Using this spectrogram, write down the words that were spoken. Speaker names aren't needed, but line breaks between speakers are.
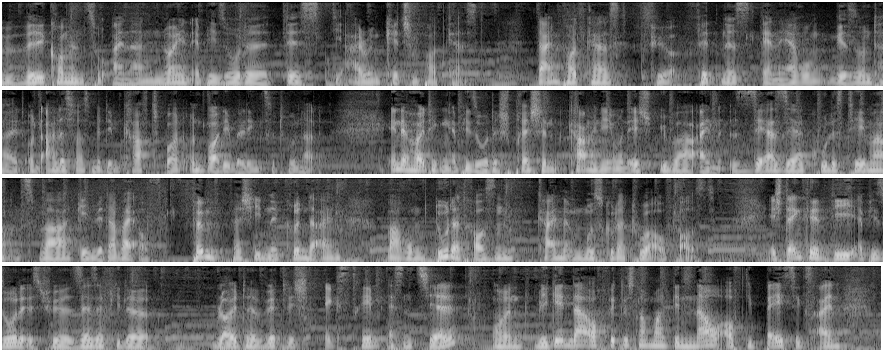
willkommen zu einer neuen Episode des The Iron Kitchen Podcast. Dein Podcast für Fitness, Ernährung, Gesundheit und alles, was mit dem Kraftsport und Bodybuilding zu tun hat. In der heutigen Episode sprechen Kamini und ich über ein sehr, sehr cooles Thema und zwar gehen wir dabei auf fünf verschiedene Gründe ein, warum du da draußen keine Muskulatur aufbaust. Ich denke, die Episode ist für sehr, sehr viele Leute wirklich extrem essentiell und wir gehen da auch wirklich nochmal genau auf die Basics ein,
